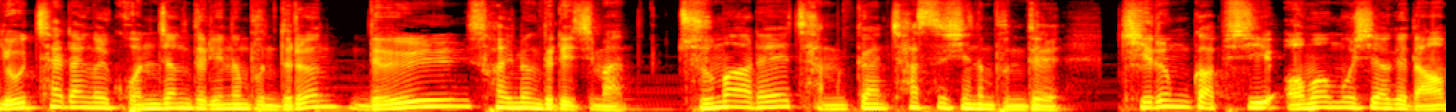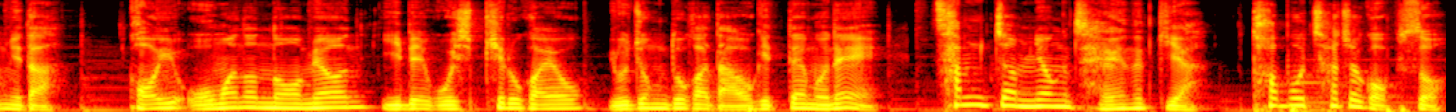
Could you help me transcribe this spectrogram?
이 차량을 권장드리는 분들은 늘 설명드리지만 주말에 잠깐 차 쓰시는 분들 기름값이 어마무시하게 나옵니다. 거의 5만원 넣으면 250km 가요. 요 정도가 나오기 때문에 3.0 자연흡기야. 터보 차저가 없어.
